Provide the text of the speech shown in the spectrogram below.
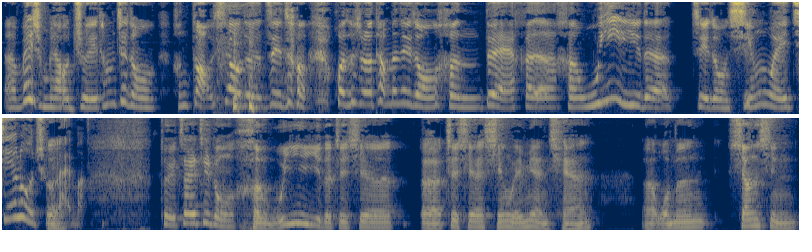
呃，为什么要追他们？这种很搞笑的 这种，或者说他们那种很对、很很无意义的这种行为揭露出来嘛？对，在这种很无意义的这些呃这些行为面前，呃，我们相信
